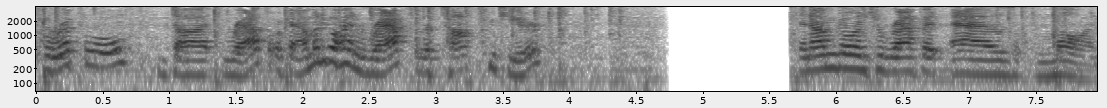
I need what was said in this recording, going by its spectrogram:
peripheral dot wrap. Okay, I'm gonna go ahead and wrap the top computer, and I'm going to wrap it as mon.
